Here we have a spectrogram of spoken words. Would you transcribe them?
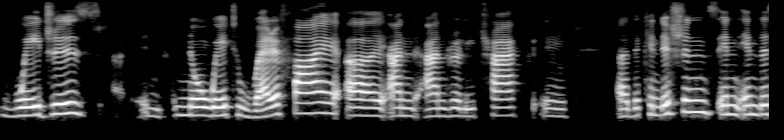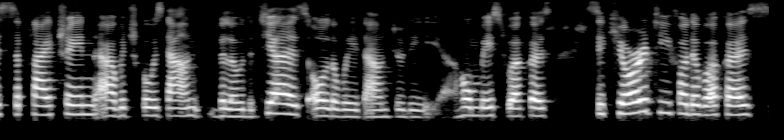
wages, no way to verify uh, and and really track uh, uh, the conditions in in this supply chain, uh, which goes down below the tiers all the way down to the home-based workers, security for the workers,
